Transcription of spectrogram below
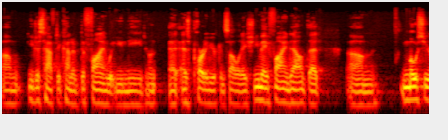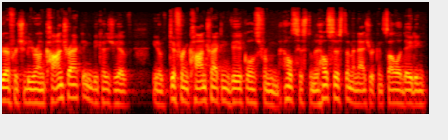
Um, you just have to kind of define what you need on, as part of your consolidation. You may find out that um, most of your effort should be around contracting because you have you know, different contracting vehicles from health system to health system, and as you're consolidating,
